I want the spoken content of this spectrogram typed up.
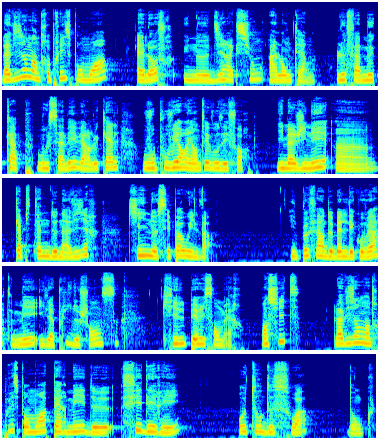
La vision d'entreprise, pour moi, elle offre une direction à long terme, le fameux cap, vous savez, vers lequel vous pouvez orienter vos efforts. Imaginez un capitaine de navire qui ne sait pas où il va. Il peut faire de belles découvertes, mais il y a plus de chances qu'il périsse en mer. Ensuite, la vision de l'entreprise, pour moi, permet de fédérer autour de soi, donc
